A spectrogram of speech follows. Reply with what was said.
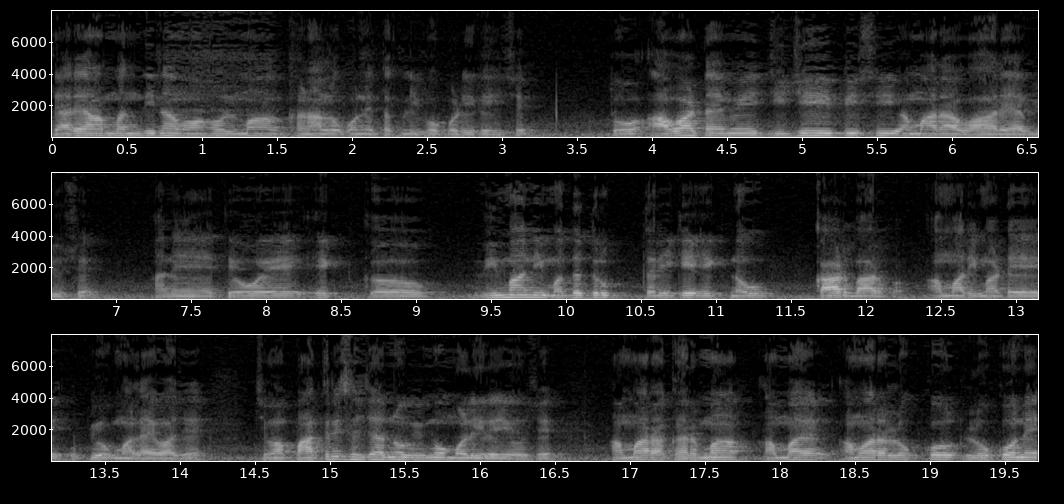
ત્યારે આ મંદીના માહોલમાં ઘણા લોકોને તકલીફો પડી રહી છે. તો આવા ટાઈમે જીજેઈપીસી અમારા વહારે આવ્યું છે અને તેઓએ એક વીમાની મદદરૂપ તરીકે એક નવું કાર્ડ બહાર અમારી માટે ઉપયોગમાં લાવ્યા છે, જેમાં પાંત્રીસ હજારનો વીમો મળી રહ્યો છે. અમારા ઘરમાં અમારે લોકો, લોકોને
